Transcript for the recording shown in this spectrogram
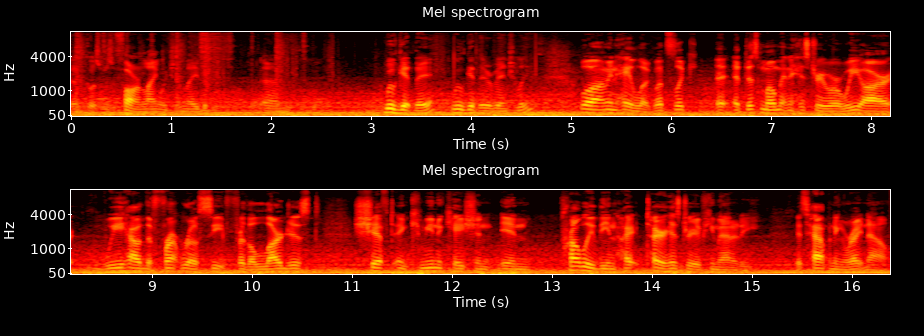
of course was a foreign language to me, but um, we'll get there. We'll get there eventually. Well, I mean, hey, look, let's look at at this moment in history where we are. We have the front row seat for the largest shift in communication in probably the entire history of humanity. It's happening right now.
